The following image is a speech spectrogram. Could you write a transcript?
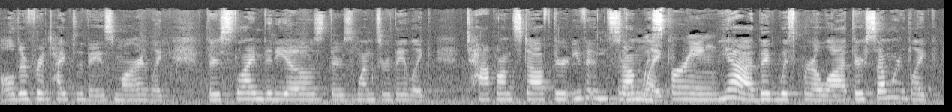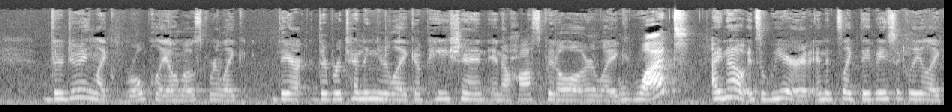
all different types of ASMR. Like, there's slime videos. There's ones where they like tap on stuff. There are even They're some like whispering. yeah, they whisper a lot. There's some where like they're doing like role play almost, where like they're they're pretending you're like a patient in a hospital or like What? I know it's weird, and it's like they basically like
